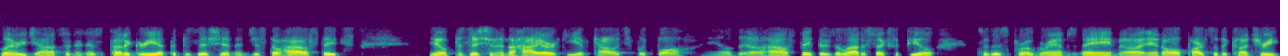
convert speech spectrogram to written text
Larry Johnson and his pedigree at the position and just Ohio State's, you know, position in the hierarchy of college football. You know, Ohio State, there's a lot of sex appeal to this program's name uh, in all parts of the country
